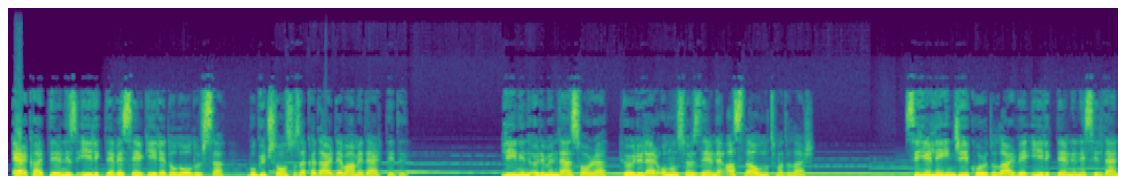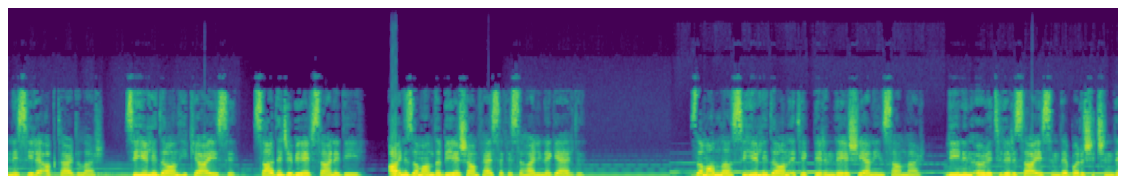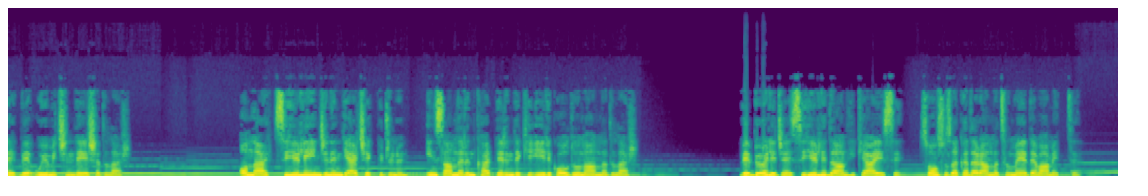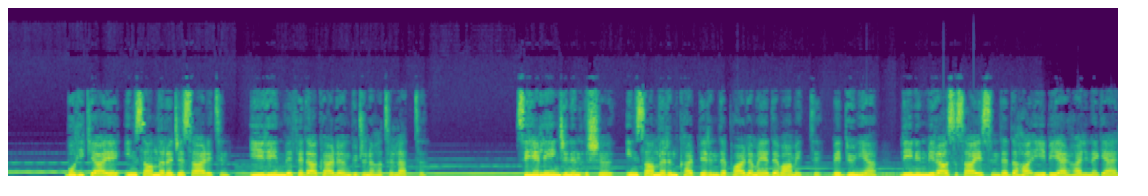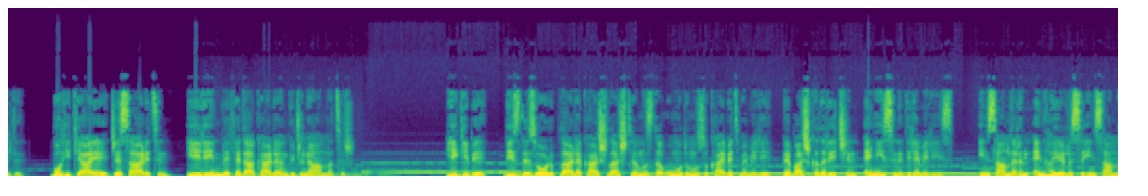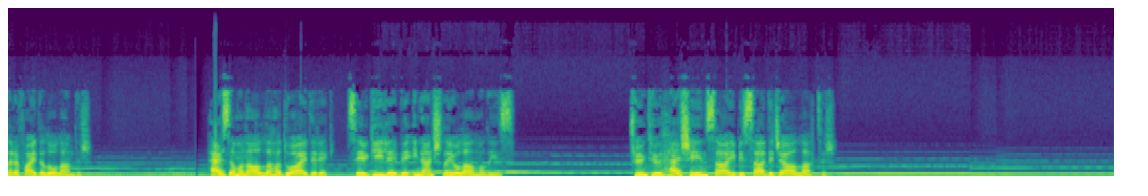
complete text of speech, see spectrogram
Eğer kalpleriniz iyilikle ve sevgiyle dolu olursa, bu güç sonsuza kadar devam eder, dedi. Li'nin ölümünden sonra, köylüler onun sözlerini asla unutmadılar. Sihirli inciyi korudular ve iyiliklerini nesilden nesile aktardılar. Sihirli Dağın hikayesi, sadece bir efsane değil, aynı zamanda bir yaşam felsefesi haline geldi. Zamanla Sihirli Dağın eteklerinde yaşayan insanlar, Li'nin öğretileri sayesinde barış içinde ve uyum içinde yaşadılar. Onlar, sihirli incinin gerçek gücünün, insanların kalplerindeki iyilik olduğunu anladılar. Ve böylece Sihirli Dağın hikayesi, sonsuza kadar anlatılmaya devam etti. Bu hikaye, insanlara cesaretin, iyiliğin ve fedakarlığın gücünü hatırlattı. Sihirli incinin ışığı, insanların kalplerinde parlamaya devam etti ve dünya, Li'nin mirası sayesinde daha iyi bir yer haline geldi. Bu hikaye, cesaretin, iyiliğin ve fedakarlığın gücünü anlatır. Li gibi, biz de zorluklarla karşılaştığımızda umudumuzu kaybetmemeli ve başkaları için en iyisini dilemeliyiz. İnsanların en hayırlısı insanlara faydalı olandır. Her zaman Allah'a dua ederek, sevgiyle ve inançla yol almalıyız. Çünkü her şeyin sahibi sadece Allah'tır.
